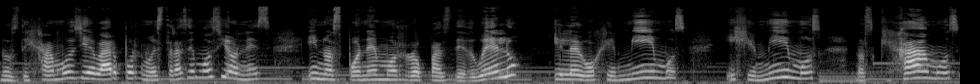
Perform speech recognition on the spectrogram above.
Nos dejamos llevar por nuestras emociones y nos ponemos ropas de duelo y luego gemimos y gemimos, nos quejamos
